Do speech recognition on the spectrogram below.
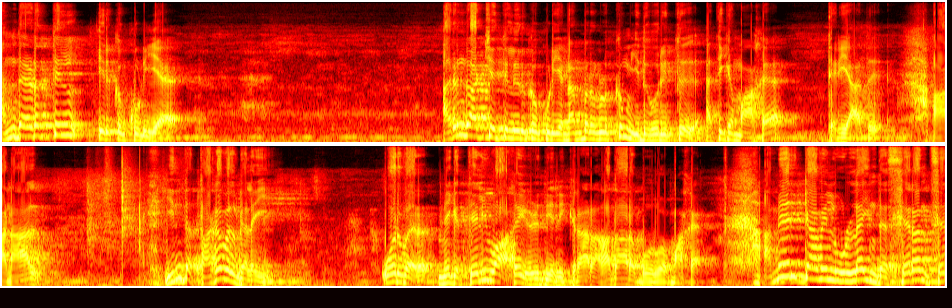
அந்த இடத்தில் இருக்கக்கூடிய அருங்காட்சியகத்தில் இருக்கக்கூடிய நண்பர்களுக்கும் இது குறித்து அதிகமாக தெரியாது. ஆனால் இந்த தகவல்களை ஒருவர் மிக தெளிவாக எழுதியிருக்கிறார் ஆதாரபூர்வமாக. அமெரிக்காவில் உள்ள இந்த சிறந்த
